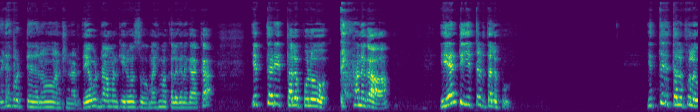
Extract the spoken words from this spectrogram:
విడగొట్టేదను అంటున్నాడు. దేవుడి నామానికి ఈరోజు మహిమ కలిగిన గాక. ఇత్తడి తలుపులు అనగా ఏంటి ఇత్తడి తలుపు? ఇత్తడి తలుపులు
